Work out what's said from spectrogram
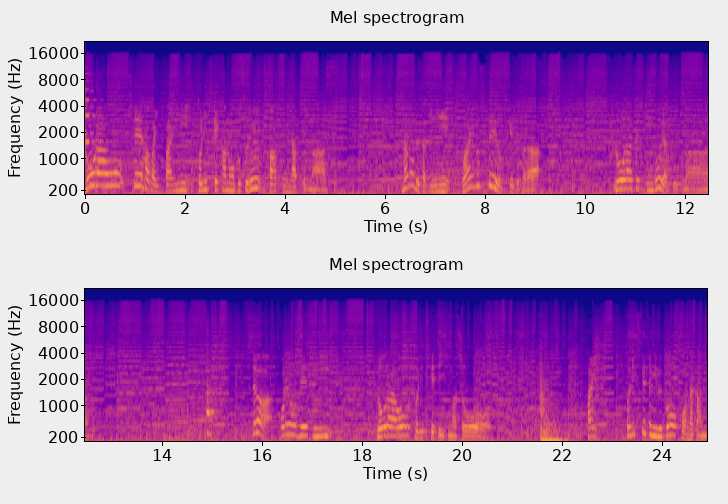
ローラーを規定幅いっぱいに取り付け可能とするパーツになっています。なので先にワイドステーをつけてからローラーセッティングをやっていきます。ではこれをベースにローラーを取り付けていきましょう。はい。取り付けてみるとこんな感じ。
